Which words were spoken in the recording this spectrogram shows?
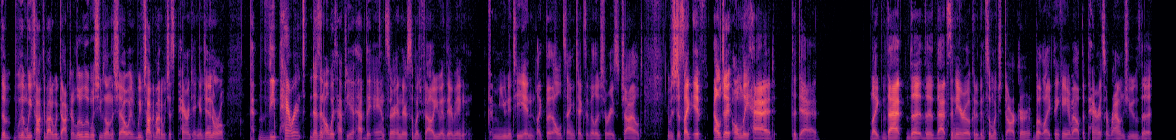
the when we talked about it with Dr. Lulu when she was on the show, and we've talked about it with just parenting in general. The parent doesn't always have to have the answer, and there's so much value in there being community and like the old saying, "It takes a village to raise a child." It was just like if LJ only had the dad, like that the the that scenario could have been so much darker but like thinking about the parents around you the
